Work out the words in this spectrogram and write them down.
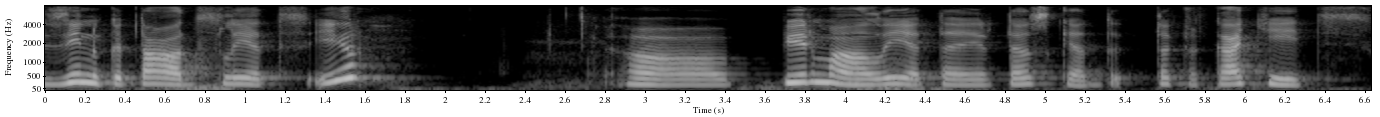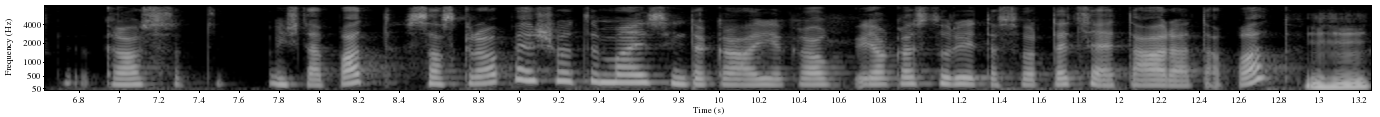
zinu, ka tādas lietas ir. Uh, pirmā lieta ir tas, ka tā, ka kaķītis, kas viņš tāpat saskrāpē šo maisiņu, tā kā ja, kā, ja kas tur ir, tas var tecēt ārā tāpat. Mm -hmm.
